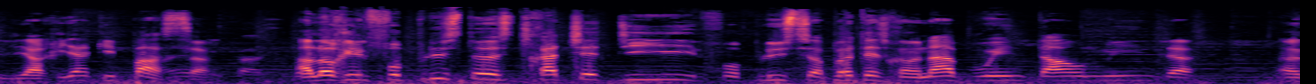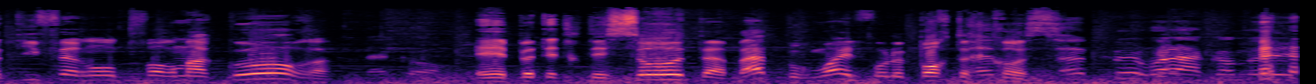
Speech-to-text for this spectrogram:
il y a rien qui passe. Ouais, qui passe. Alors, il faut plus de strategy, il faut plus, peut-être un upwind, downwind, un différent format court, et peut-être des sautes. Bah, pour moi, il faut le porter-cross. Un, un peu, voilà, comme euh, ils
